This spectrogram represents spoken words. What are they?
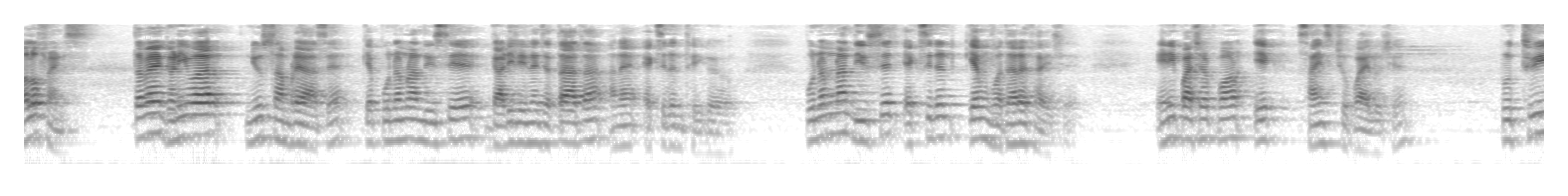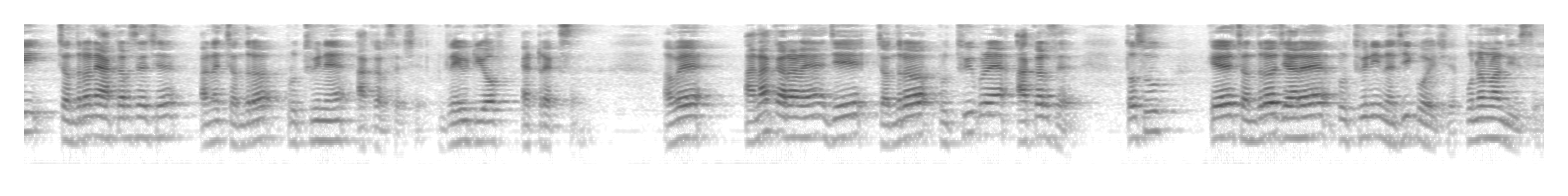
Hello friends તમે ઘણીવાર news સાંભળ્યા હશે કે પૂનમના દિવસે ગાડી લઈને જતા હતા અને એક્સિડન્ટ થઈ ગયો. પૂનમના દિવસે જ એક્સિડન્ટ કેમ વધારે થાય છે? એની પાછળ પણ એક સાયન્સ છુપાયેલું છે. પૃથ્વી ચંદ્રને આકર્ષે છે અને ચંદ્ર પૃથ્વીને આકર્ષે છે. ગ્રેવિટી ઓફ એટ્રેક્શન હવે આના કારણે જે ચંદ્ર પૃથ્વી પર આકર્ષે, તો શું કે ચંદ્ર જ્યારે પૃથ્વીની નજીક હોય છે, પૂનમના દિવસે,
